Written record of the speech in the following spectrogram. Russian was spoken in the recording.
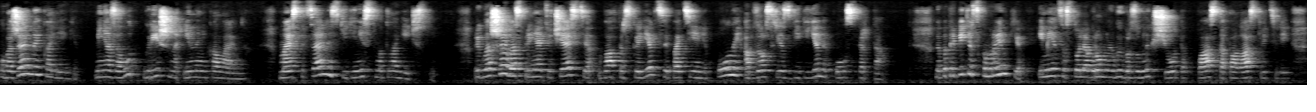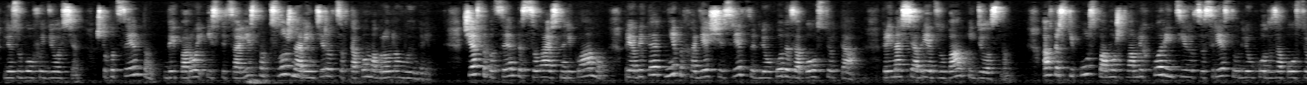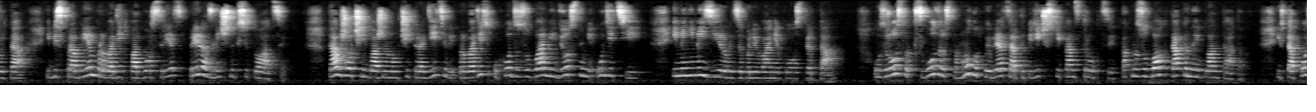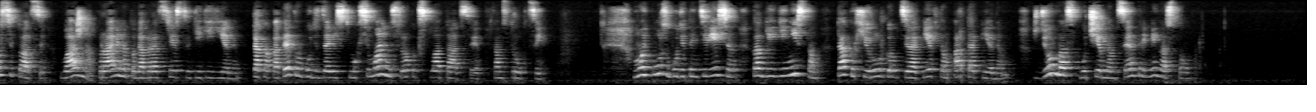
Уважаемые коллеги, меня зовут Гришина Инна Николаевна. Моя специальность гигиенист-стоматологический. Приглашаю вас принять участие в авторской лекции по теме «Полный обзор средств гигиены полости рта». На потребительском рынке имеется столь огромный выбор зубных щеток, паст, ополаскивателей для зубов и десен, что пациентам, да и порой и специалистам сложно ориентироваться в таком огромном выборе. Часто пациенты, ссылаясь на рекламу, приобретают неподходящие средства для ухода за полостью рта, принося вред зубам и деснам. Авторский курс поможет вам легко ориентироваться в средствах для ухода за полостью рта и без проблем проводить подбор средств при различных ситуациях. Также очень важно научить родителей проводить уход за зубами и деснами у детей и минимизировать заболевания полости рта. У взрослых с возрастом могут появляться ортопедические конструкции, как на зубах, так и на имплантатах. И в такой ситуации важно правильно подобрать средства гигиены, так как от этого будет зависеть максимальный срок эксплуатации конструкций. Мой курс будет интересен как гигиенистам, так и хирургам, терапевтам, ортопедам. Ждем вас в учебном центре Мегастом.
